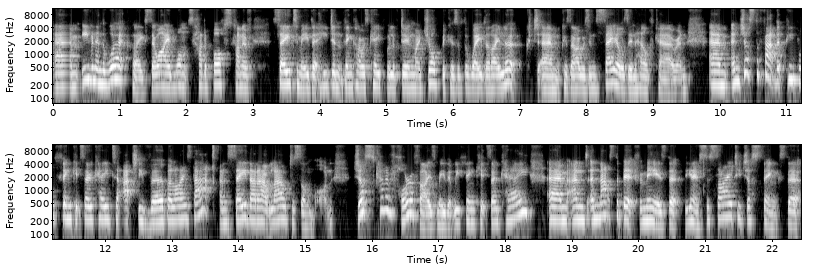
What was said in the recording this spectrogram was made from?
Um, even in the workplace so I once had a boss kind of say to me that he didn't think I was capable of doing my job because of the way that I looked, um, because I was in sales in healthcare, and um, and just the fact that people think it's okay to actually verbalize that and say that out loud to someone just kind of horrifies me that we think it's okay. Um, and and that's the bit for me is that you know society just thinks that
